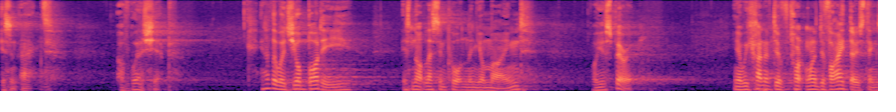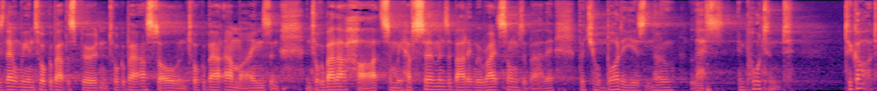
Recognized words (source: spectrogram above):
is an act of worship. In other words, your body is not less important than your mind or your spirit. You know, we kind of div- want to divide those things, don't we? And talk about the spirit and talk about our soul and talk about our minds and, and talk about our hearts. And we have sermons about it and we write songs about it. But your body is no less important to God.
